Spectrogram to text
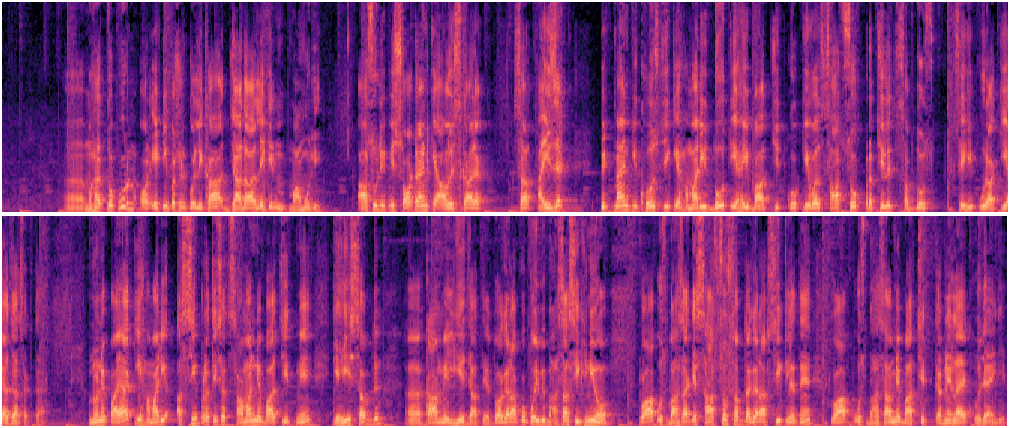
महत्वपूर्ण और 80 परसेंट को लिखा ज़्यादा लेकिन मामूली। आंसुलिपि शॉर्ट हैंड के आविष्कारक सर आइजैक पिटमैन की खोज थी कि हमारी दो तिहाई बातचीत को केवल 700 प्रचलित शब्दों से ही पूरा किया जा सकता है। उन्होंने पाया कि हमारी 80 प्रतिशत सामान्य बातचीत में यही शब्द काम में लिए जाते हैं। तो अगर आपको कोई भी भाषा सीखनी हो तो आप उस भाषा के 700 शब्द अगर आप सीख लेते हैं तो आप उस भाषा में बातचीत करने लायक हो जाएँगे।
